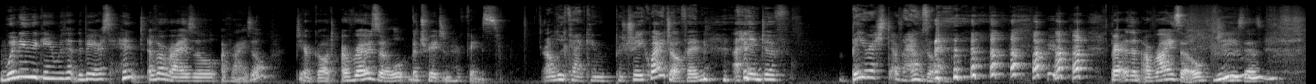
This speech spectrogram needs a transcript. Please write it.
Winning the game without the bear's hint of arousal, arousal? Dear God, arousal betrayed in her face. A look I can portray quite often. A hint of bearish arousal. Better than arousal, Jesus.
